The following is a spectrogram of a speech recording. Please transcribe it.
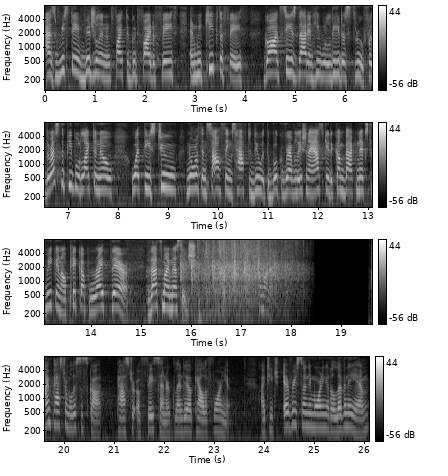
As we stay vigilant and fight the good fight of faith and we keep the faith, God sees that and He will lead us through. For the rest of the people who'd like to know what these two north and south things have to do with the book of Revelation, I ask you to come back next week and I'll pick up right there. That's my message. I'm Pastor Melissa Scott, pastor of Faith Center, Glendale, California. I teach every Sunday morning at 11 a.m.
